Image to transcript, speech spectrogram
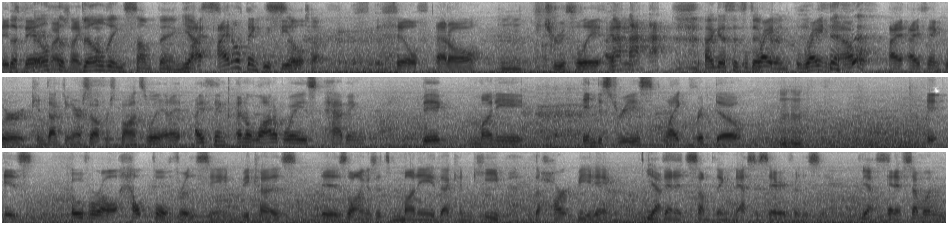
it's the very filth much of like that. building something." Yes. I, I don't think we feel tough. filth at all. Truthfully, I mean. I guess it's right, different. right now, I, I think we're conducting ourselves responsibly, and I, I think in a lot of ways, having big money industries like crypto it is overall helpful for the scene because as long as it's money that can keep the heart beating, Yes. then it's something necessary for the scene. Yes. And if someone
